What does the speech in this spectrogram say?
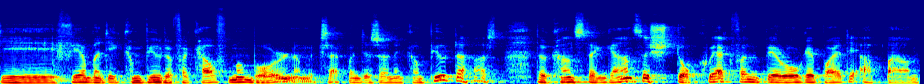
die Firma, die Computer verkaufen wollen, haben gesagt, wenn du so einen Computer hast, du kannst ein ganzes Stockwerk von Bürogebäude abbauen.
